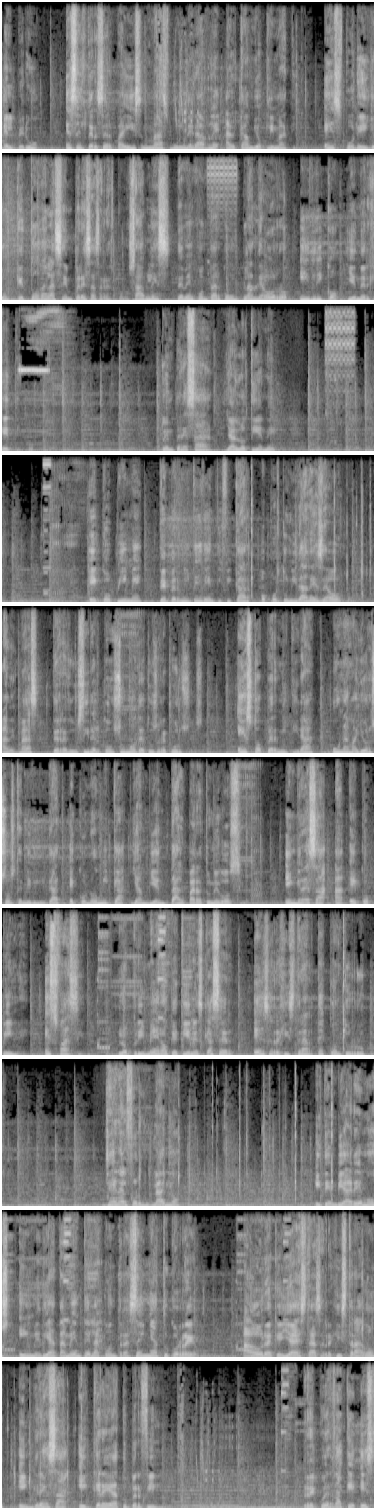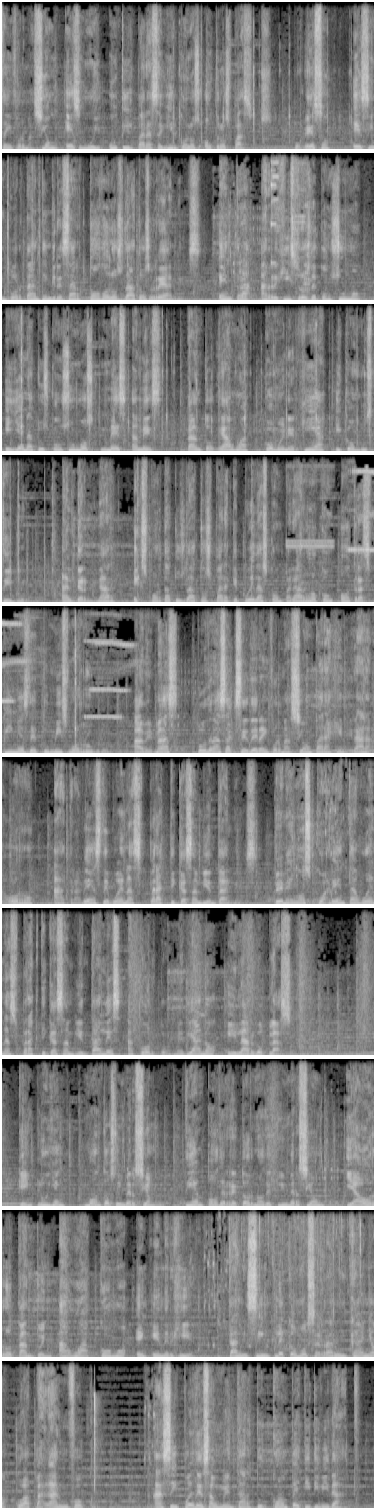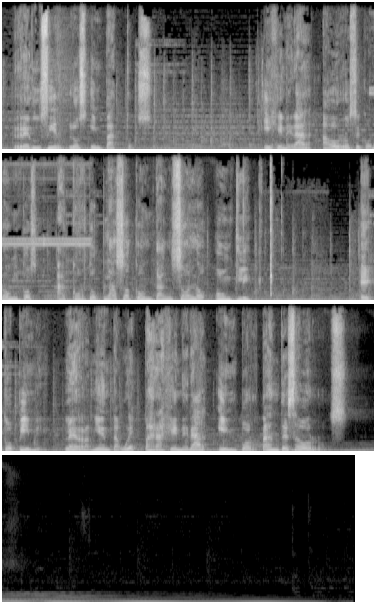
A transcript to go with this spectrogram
El Perú es el tercer país más vulnerable al cambio climático. Es por ello que todas las empresas responsables deben contar con un plan de ahorro hídrico y energético. ¿Tu empresa ya lo tiene? Ecopime te permite identificar oportunidades de ahorro, además de reducir el consumo de tus recursos. Esto permitirá una mayor sostenibilidad económica y ambiental para tu negocio. Ingresa a Ecopime. Es fácil. Lo primero que tienes que hacer es registrarte con tu RUC. Llena el formulario y te enviaremos inmediatamente la contraseña a tu correo. Ahora que ya estás registrado, ingresa y crea tu perfil. Recuerda que esta información es muy útil para seguir con los otros pasos. Por eso, es importante ingresar todos los datos reales. Entra a registros de consumo y llena tus consumos mes a mes, tanto de agua como energía y combustible. Al terminar, exporta tus datos para que puedas compararlo con otras pymes de tu mismo rubro. Además, podrás acceder a información para generar ahorro a través de buenas prácticas ambientales. Tenemos 40 buenas prácticas ambientales a corto, mediano y largo plazo, que incluyen montos de inversión, tiempo de retorno de tu inversión y ahorro tanto en agua como en energía. Tan simple como cerrar un caño o apagar un foco. Así puedes aumentar tu competitividad, reducir los impactos y generar ahorros económicos a corto plazo con tan solo un clic. Ecopime, la herramienta web para generar importantes ahorros.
